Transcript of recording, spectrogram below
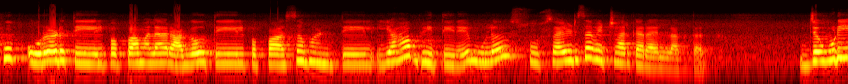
खूप ओरडतील पप्पा मला रागवतील पप्पा असं म्हणतील. या भीतीने मुलं सुसाईडचा विचार करायला लागतात. जेवढी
